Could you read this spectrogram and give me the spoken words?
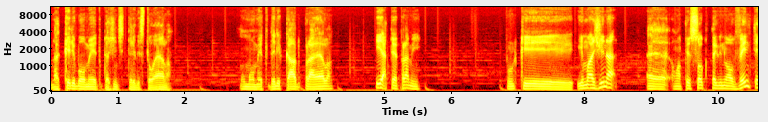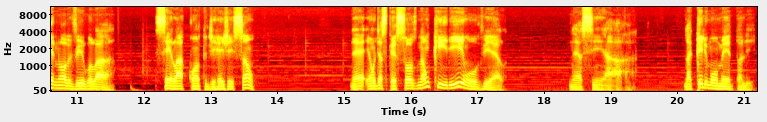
naquele momento que a gente entrevistou ela, um momento delicado para ela e até para mim. Porque imagina é, uma pessoa que tem 99, sei lá quanto de rejeição, né? Onde as pessoas não queriam ouvir ela, né? Assim, a, naquele momento ali.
